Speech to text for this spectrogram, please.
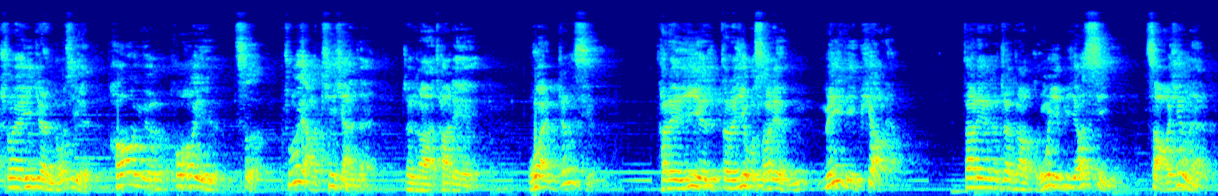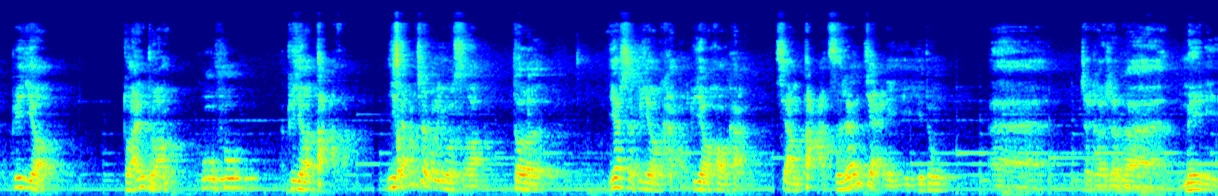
所以一件东西好与不好一次。主要体现在这个它的完整性，它的颜这个釉色的美丽漂亮，它的这个工艺比较细腻，造型呢比较端庄古朴，比较大方。你像这种釉色都也是比较看比较好看，像大自然界的一一种呃这个这个美丽。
